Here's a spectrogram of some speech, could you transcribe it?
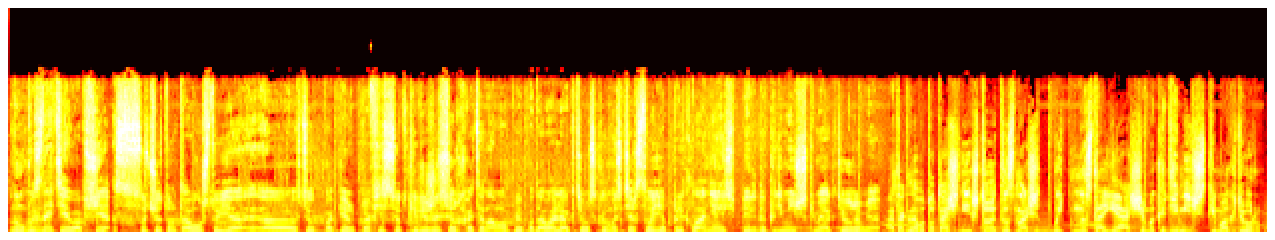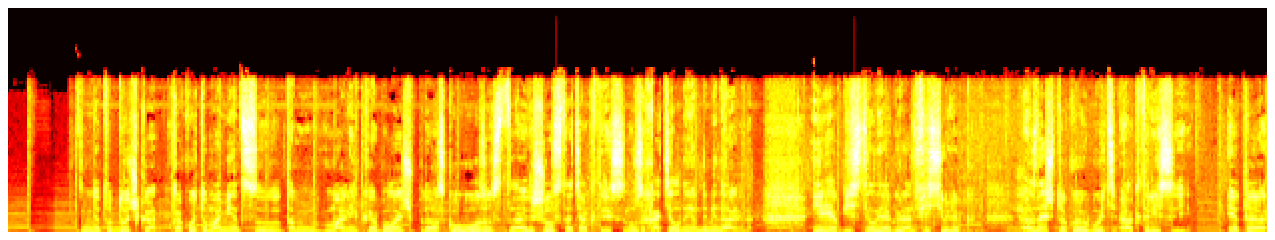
Ну, вы знаете, вообще, с учетом того, что я, э, во-первых, профессия все-таки режиссер, хотя нам и преподавали актерское мастерство, я преклоняюсь перед академическими актерами. А тогда вот уточни, что это значит быть настоящим академическим актером? У меня тут дочка в какой-то момент, там маленькая была, еще подростковый возраст, решила стать актрисой. Ну, захотела номинально. Я ей объяснил, я говорю, Анфисюлик, а знаешь, что такое быть актрисой? это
